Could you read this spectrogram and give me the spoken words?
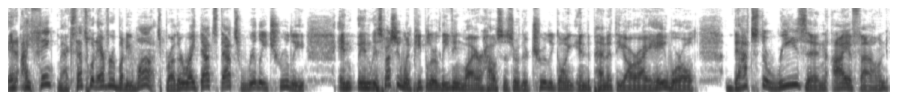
And I think, Max, that's what everybody wants, brother, right? That's that's really truly and, and especially when people are leaving wirehouses or they're truly going independent, the RIA world, that's the reason I have found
